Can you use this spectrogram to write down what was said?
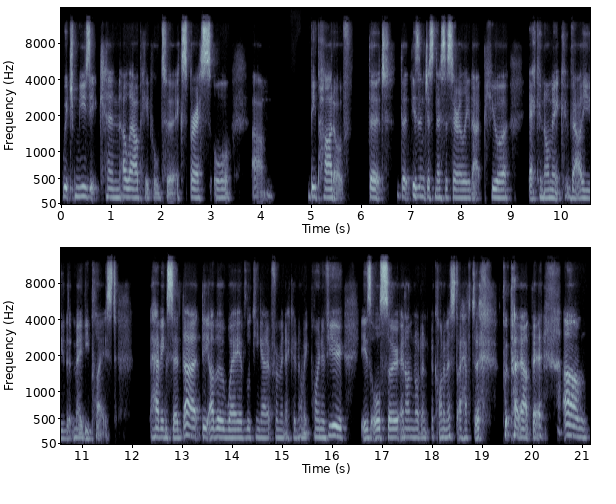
which music can allow people to express or um, be part of that that isn't just necessarily that pure economic value that may be placed having said that, the other way of looking at it from an economic point of view is also, and I'm not an economist, I have to put that out there, um,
